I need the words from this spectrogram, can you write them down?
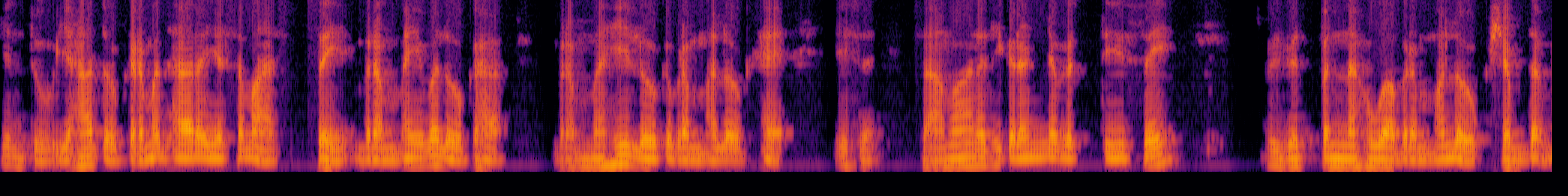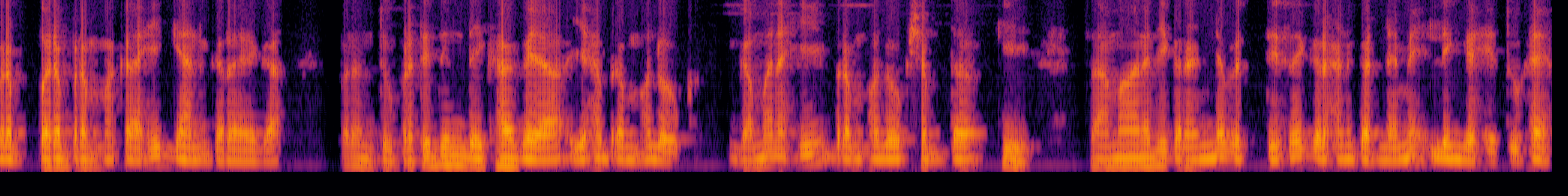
किंतु यहाँ तो कर्मधारय समास से ब्रह्म लोक, ब्रह्म ही लोक, ब्रह्मलोक है। इस सामानाधिकरण्य वृत्ति से व्युत्पन्न हुआ ब्रह्मलोक शब्द पर ब्रह्म का ही ज्ञान कराएगा। परंतु प्रतिदिन देखा गया यह ब्रह्मलोक, गमन ही ब्रह्मलोक शब्द की सामानाधिकरण्य वृत्ति से ग्रहण करने में लिंग हेतु है।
